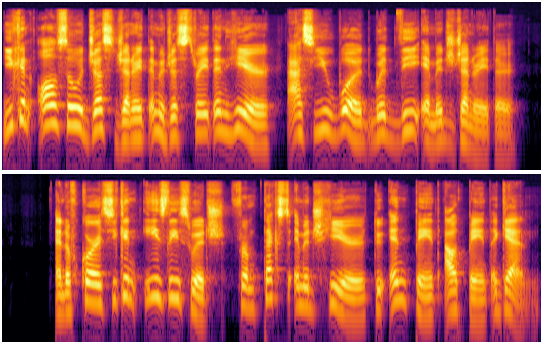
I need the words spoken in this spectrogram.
You can also just generate images straight in here as you would with the image generator. And of course, you can easily switch from text to image here to in-paint out-paint again.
